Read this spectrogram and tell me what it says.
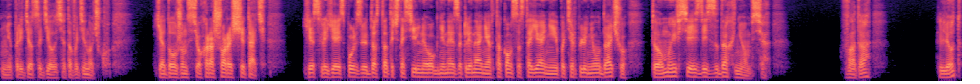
Мне придется делать это в одиночку. Я должен все хорошо рассчитать. Если я использую достаточно сильное огненное заклинание в таком состоянии и потерплю неудачу, то мы все здесь задохнемся. Вода? Лед?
